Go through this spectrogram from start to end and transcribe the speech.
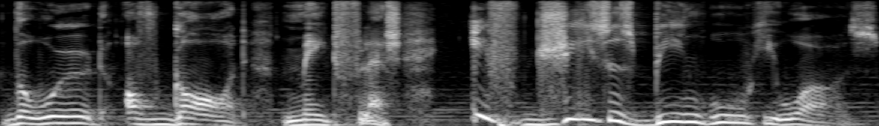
the word of god made flesh. If jesus being who he was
